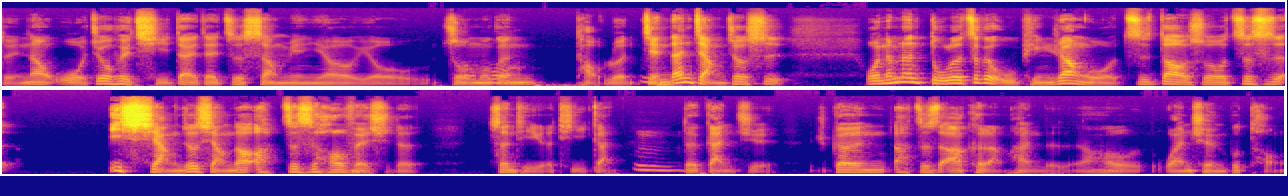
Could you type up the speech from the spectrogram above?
对，那我就会期待在这上面要有琢磨跟讨论。简单讲就是，我能不能读了这个五评，让我知道说这是一想就想到啊，这是 Hofish 的身体的体感，嗯的感觉。跟啊，这是阿克朗汉的，然后完全不同，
